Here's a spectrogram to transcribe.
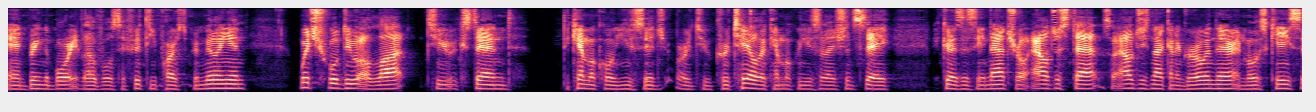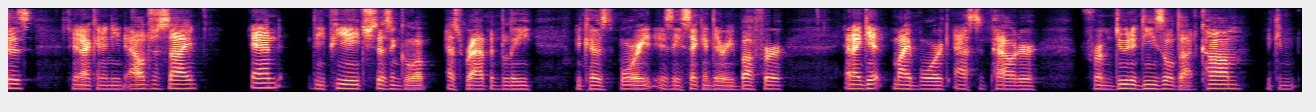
and bring the borate levels to 50 parts per million, which will do a lot to extend the chemical usage or to curtail the chemical usage, I should say, because it's a natural algistat. So algae is not going to grow in there in most cases. So you're not going to need algicide. And the pH doesn't go up as rapidly because borate is a secondary buffer. And I get my boric acid powder from dudadiesel.com. You can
